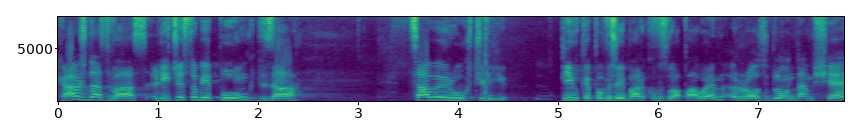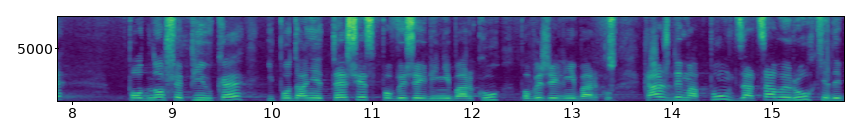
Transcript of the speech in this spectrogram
Każda z Was liczy sobie punkt za cały ruch, czyli piłkę powyżej barków złapałem, rozglądam się, podnoszę piłkę i podanie też jest powyżej linii barku, powyżej linii barku. Każdy ma punkt za cały ruch, kiedy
